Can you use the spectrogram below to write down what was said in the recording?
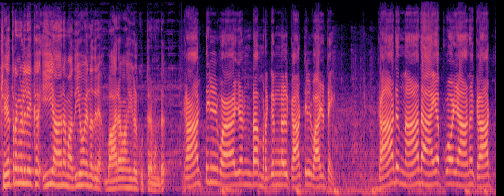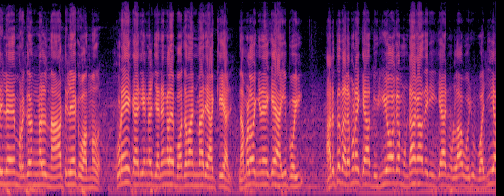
ക്ഷേത്രങ്ങളിലേക്ക് ഈ ആന മതിയോ എന്നതിന് ഭാരവാഹികൾക്ക് ഉത്തരമുണ്ട്. കാട്ടിൽ വാഴണ്ട മൃഗങ്ങൾ കാട്ടിൽ വാഴട്ടെ. കാട് നാടായപ്പോഴാണ് കാട്ടിലെ മൃഗങ്ങൾ നാട്ടിലേക്ക് വന്നത്. കുറേ കാര്യങ്ങൾ ജനങ്ങളെ ബോധവാന്മാരെ ആക്കിയാൽ നമ്മളോ ഇങ്ങനെയൊക്കെ ആയിപ്പോയി. അടുത്ത തലമുറയ്ക്ക് ആ ദുര്യോഗം ഉണ്ടാകാതിരിക്കാനുള്ള ഒരു വലിയ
